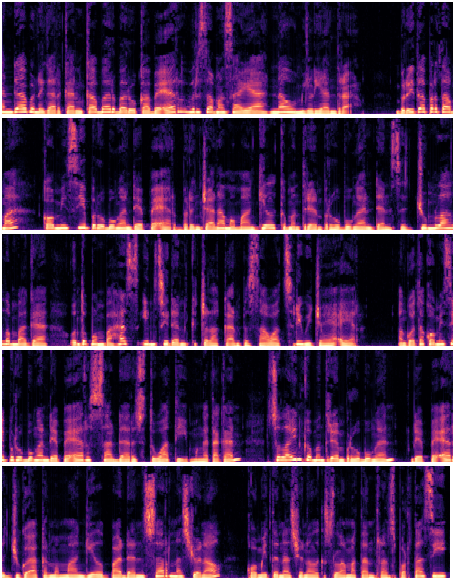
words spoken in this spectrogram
Anda mendengarkan kabar baru KBR bersama saya, Naomi Liandra. Berita pertama, Komisi Perhubungan DPR berencana memanggil Kementerian Perhubungan dan sejumlah lembaga untuk membahas insiden kecelakaan pesawat Sriwijaya Air. Anggota Komisi Perhubungan DPR Sadar Stuwati mengatakan, selain Kementerian Perhubungan, DPR juga akan memanggil Badan SAR Nasional Komite Nasional Keselamatan Transportasi,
